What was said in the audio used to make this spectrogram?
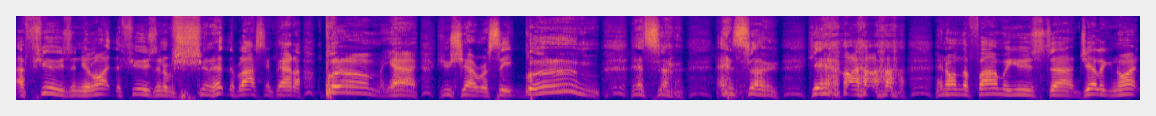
a fuse, and you light the fuse, and it hit the blasting powder, boom, yeah, you shall receive, boom. It's, and so, yeah, And on the farm, we used uh, gelignite,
